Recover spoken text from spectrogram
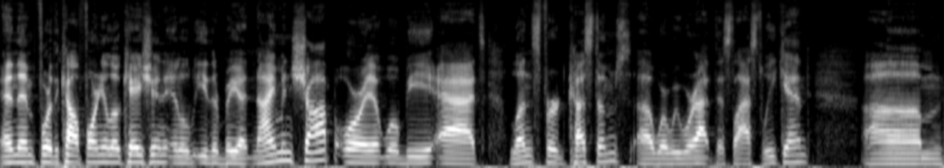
and then for the California location, it'll either be at Nyman Shop or it will be at Lunsford Customs, uh, where we were at this last weekend. Um,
